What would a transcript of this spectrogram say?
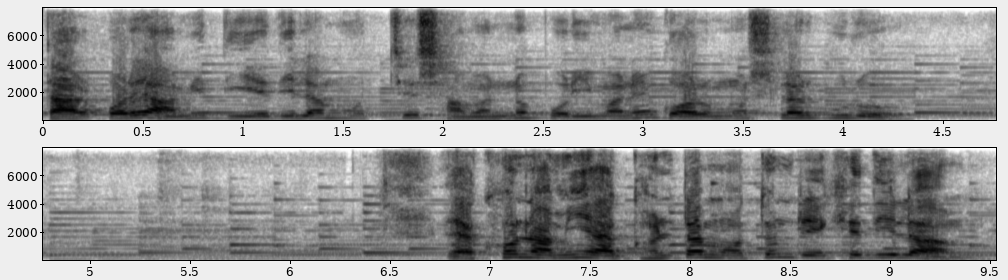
তারপরে আমি দিয়ে দিলাম হচ্ছে সামান্য পরিমাণে গরম মশলার গুঁড়ো। এখন আমি এক ঘণ্টা মতন রেখে দিলাম।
